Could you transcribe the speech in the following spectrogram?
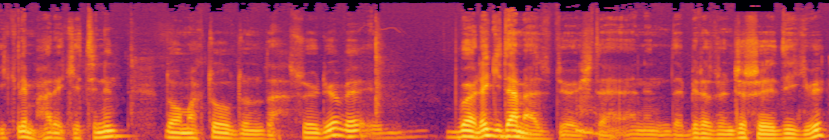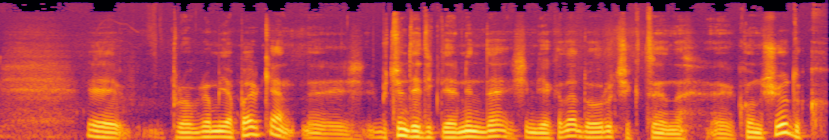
iklim hareketinin doğmakta olduğunu da söylüyor ve böyle gidemez diyor işte. Yani de biraz önce söylediği gibi e, programı yaparken e, bütün dediklerinin de şimdiye kadar doğru çıktığını e, konuşuyorduk.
